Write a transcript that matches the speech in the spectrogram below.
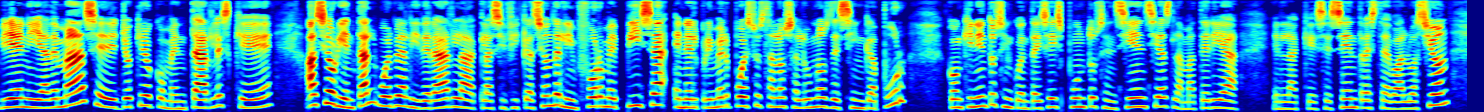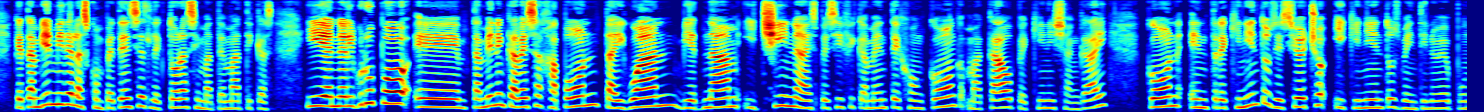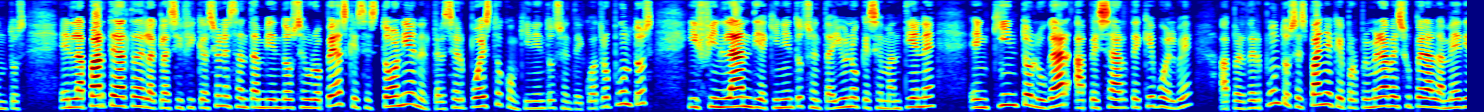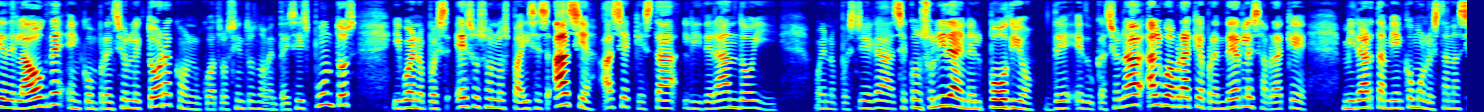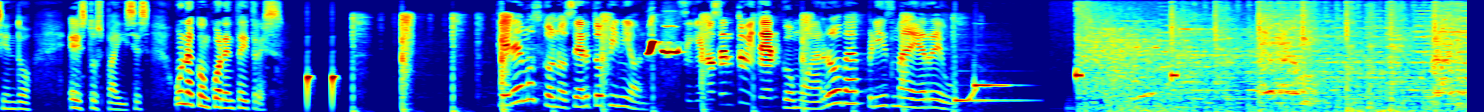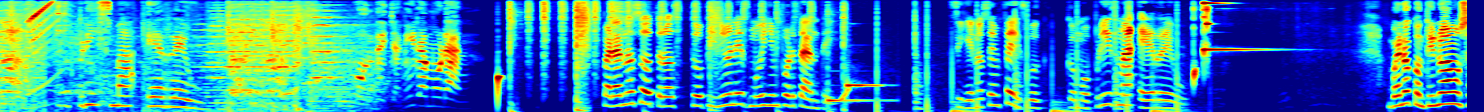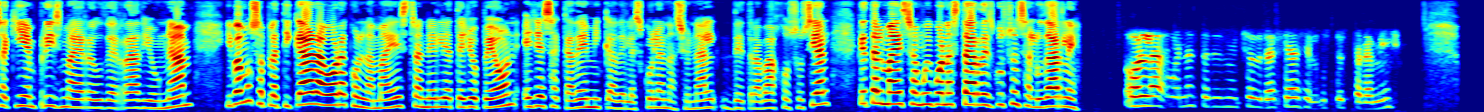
Bien, y además eh, yo quiero comentarles que Asia Oriental vuelve a liderar la clasificación del informe PISA. En el primer puesto están los alumnos de Singapur con 556 puntos en ciencias, la materia en la que se centra esta evaluación, que también mide las competencias lectoras y matemáticas. Y en el grupo eh, también encabeza Japón, Taiwán, Vietnam y China, específicamente Hong Kong, Macao, Pekín y Shanghái, con entre 518 y 529 puntos. En la parte alta de la clasificación están también dos europeas, que es Estonia en el tercer puesto con 534 puntos y Finlandia 531 que se mantiene en quinto lugar a pesar de que vuelve a perder puntos. España que por primera vez supera la media de la OCDE en comprensión lectora con 496 puntos y bueno, pues esos son los países Asia, Asia que está liderando y bueno, pues llega se consolida en el podio de educación. Al- Algo habrá que aprenderles, habrá que mirar también cómo lo están haciendo estos países. Una con 43. Queremos conocer tu opinión. Síguenos en Twitter como arroba PrismaRU. Prisma RU. Con Deyanira Morán. Para nosotros, tu opinión es muy importante. Síguenos en Facebook como Prisma RU. Bueno, continuamos aquí en Prisma RU de Radio UNAM y vamos a platicar ahora con la maestra Nelia Tello Peón. Ella es académica de la Escuela Nacional de Trabajo Social. ¿Qué tal, maestra? Muy buenas tardes. Gusto en saludarle. Hola, buenas tardes, muchas gracias, el gusto es para mí.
